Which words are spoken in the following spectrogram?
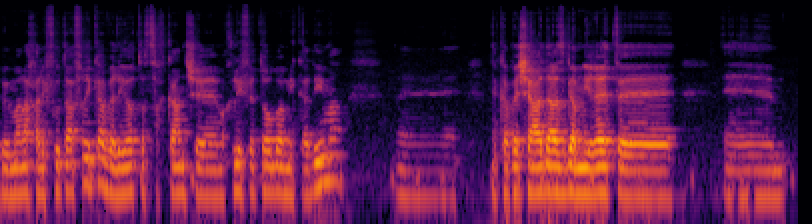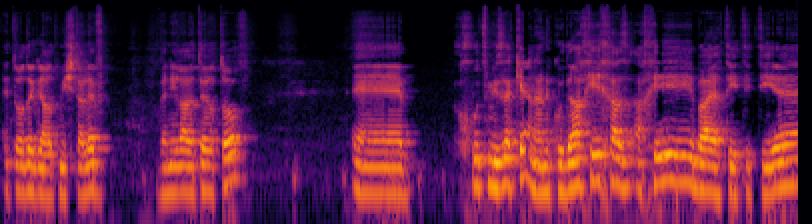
במהלך אליפות אפריקה ולהיות השחקן שמחליף את טובה מקדימה. נקווה שעד אז גם נראה את, אה, אה, את אודגרד משתלב ונראה יותר טוב. אה, חוץ מזה, כן, הנקודה הכי, חז... הכי בעייתית היא תהיה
